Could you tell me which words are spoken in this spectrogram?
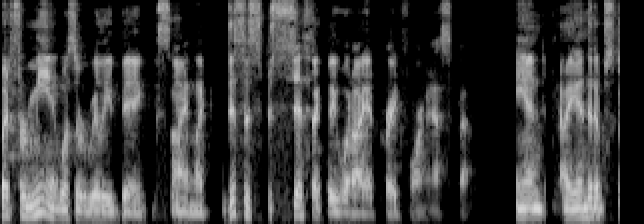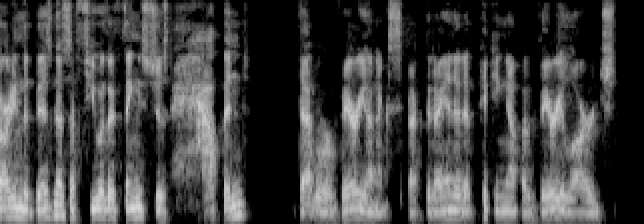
But for me, it was a really big sign. Like, this is specifically what I had prayed for and asked about. And I ended up starting the business. A few other things just happened that were very unexpected. I ended up picking up a very large,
